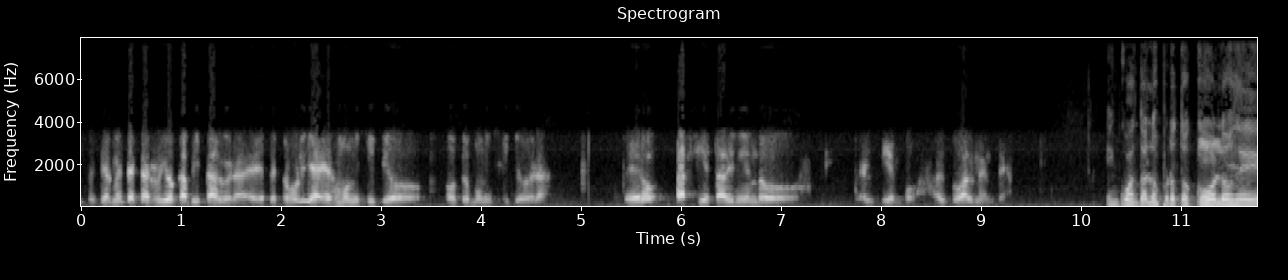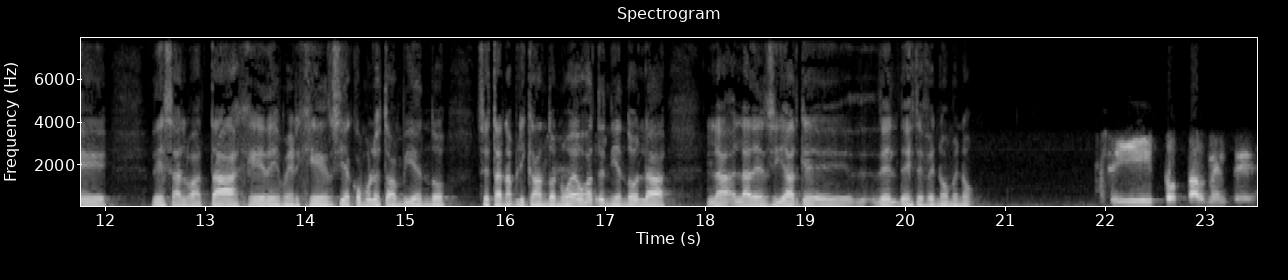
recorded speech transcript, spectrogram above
especialmente acá en Río Capital, ¿verdad? Eh, Petrolia es un municipio, otro municipio, ¿verdad? Pero así está viniendo el tiempo actualmente. En cuanto a los protocolos de de salvataje, de emergencia? ¿Cómo lo están viendo? ¿Se están aplicando nuevos atendiendo la, la, densidad que, de, este fenómeno? Sí, totalmente.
